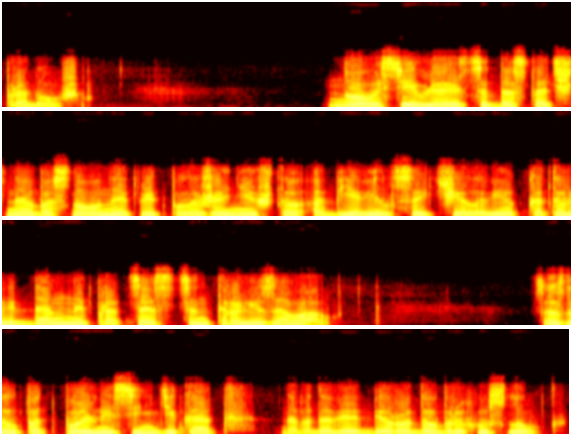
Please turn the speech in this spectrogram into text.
продолжил. Новостью является достаточно обоснованное предположение, что объявился человек, который данный процесс централизовал. Создал подпольный синдикат наподобие Бюро добрых услуг.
